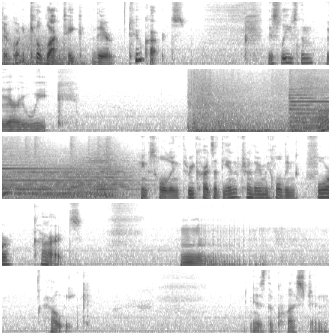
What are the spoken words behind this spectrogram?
They're going to kill black, take their two cards. This leaves them very weak. Huh? Pink's holding three cards. At the end of turn, they're going to be holding four cards. Hmm. How weak is the question.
